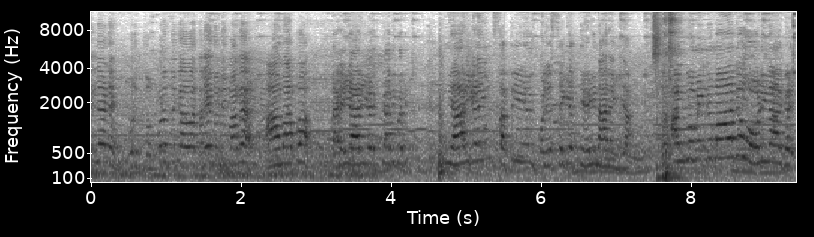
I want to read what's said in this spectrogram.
என்னடே ஒரு சொப்பனத்துக்காக தலையை துண்டிப்பாங்க? ஆமாப்பா தலையாரிகளுக்கு அதிபதி. ஞானிகளையும் சத்திரியர்களையும் கொலை செய்ய தேடினார் ஐயா. அங்கும் இங்குமாக ஓடினார்கள்.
